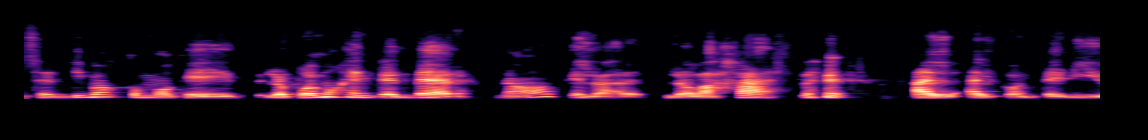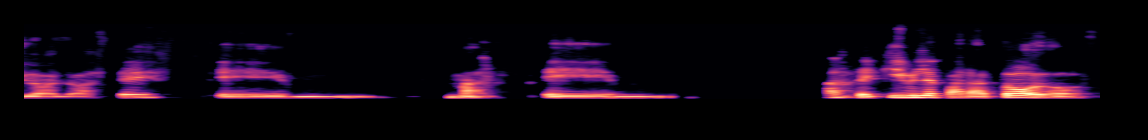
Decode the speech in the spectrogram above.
sentimos como que lo podemos entender, ¿no? Que lo, lo bajás al, al, contenido, lo haces eh, más eh, asequible para todos.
